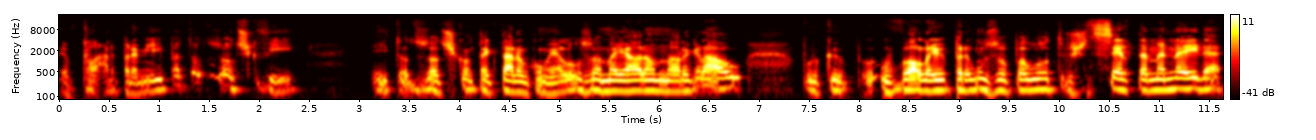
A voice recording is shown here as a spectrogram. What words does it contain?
Eu, claro, para mim e para todos os outros que vi e todos os outros contactaram com ele, uns a maior ou menor grau, porque o vôlei para uns ou para outros, de certa maneira,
